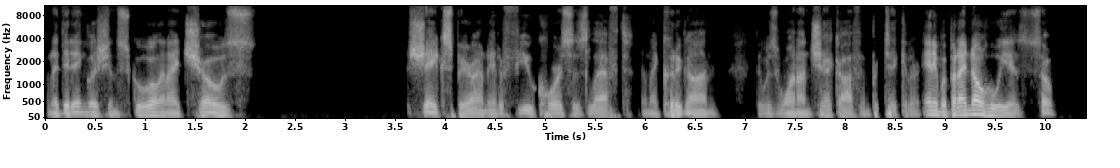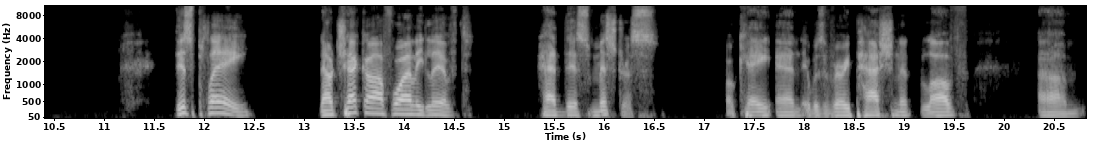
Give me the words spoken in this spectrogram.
when I did English in school, and I chose Shakespeare. I had a few courses left, and I could have gone. There was one on Chekhov in particular. Anyway, but I know who he is. So this play, now Chekhov, while he lived, had this mistress. Okay, and it was a very passionate love. Um,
